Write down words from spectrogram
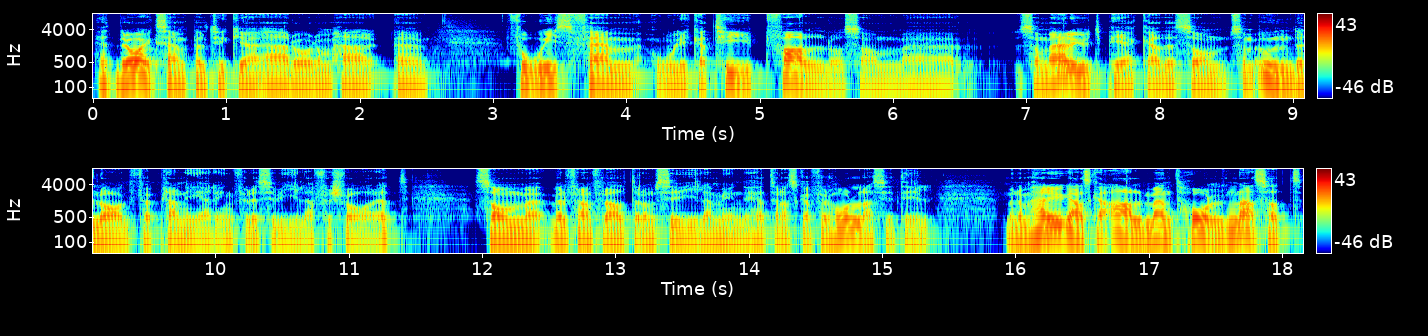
Ett bra exempel tycker jag är då de här eh, FOIs fem olika typfall då som, eh, som är utpekade som, som underlag för planering för det civila försvaret. Som väl framförallt de civila myndigheterna ska förhålla sig till. Men de här är ju ganska allmänt hållna så att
